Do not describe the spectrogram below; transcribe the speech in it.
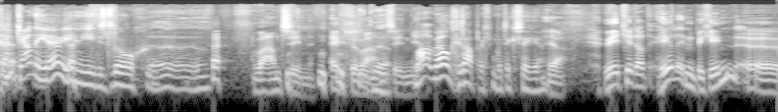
Dat kan niet, hè? in iets droog. Waanzin, echte waanzin. Ja. Maar wel grappig, moet ik zeggen. Ja. Weet je dat heel in het begin, eh,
